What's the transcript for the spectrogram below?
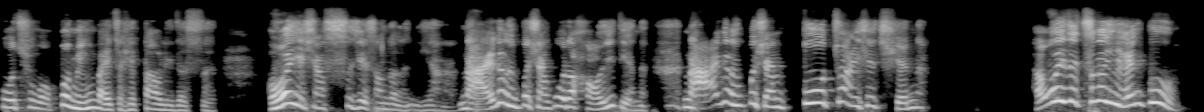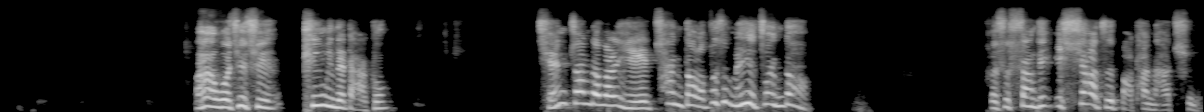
过去我不明白这些道理的时候，我也像世界上的人一样啊，哪一个人不想过得好一点呢？哪一个人不想多赚一些钱呢？啊，为了这个缘故，啊，我就去拼命的打工，钱赚到了也赚到了，不是没有赚到，可是上帝一下子把它拿去了。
